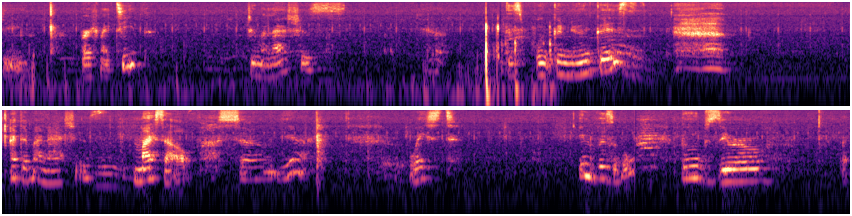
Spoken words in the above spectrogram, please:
to brush my teeth, do my lashes. Yeah, this Unkanukas. Did my lashes myself. So yeah, waist invisible, boobs zero, but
